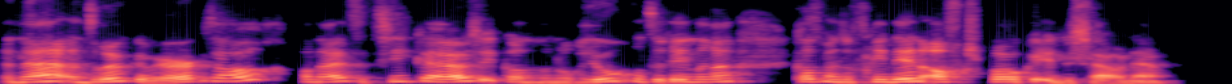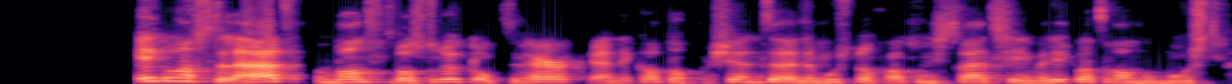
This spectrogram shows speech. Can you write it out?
na een drukke werkdag vanuit het ziekenhuis. Ik kan het me nog heel goed herinneren. Ik had met een vriendin afgesproken in de sauna. Ik was te laat, want het was druk op het werk en ik had nog patiënten en er moest nog administratie en weet ik wat er allemaal moest.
